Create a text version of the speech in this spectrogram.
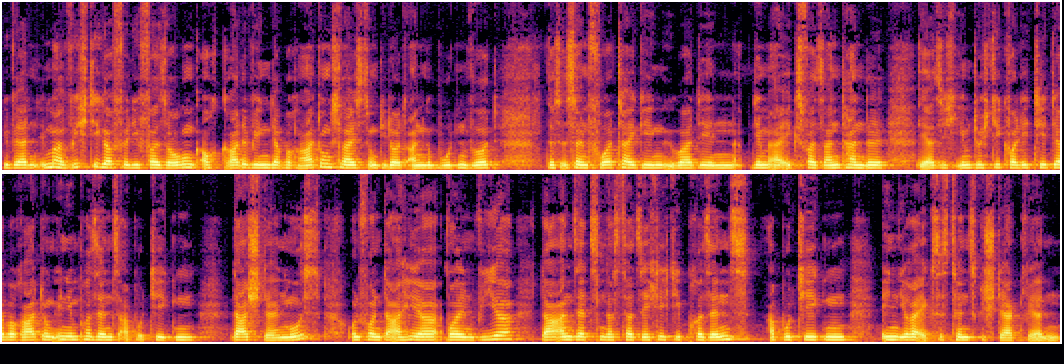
Die werden immer wichtiger für die Versorgung, auch gerade wegen der Beratungsleistung, die dort angeboten wird. Das ist ein Vorteil gegenüber den, dem RX-Versandhandel, der sich eben durch die Qualität der Beratung in den Präsenzapotheken darstellen muss. Und von daher wollen wir da ansetzen, dass tatsächlich die Präsenzapotheken in ihrer Existenz gestärkt werden.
